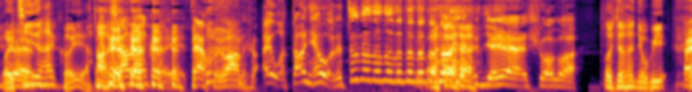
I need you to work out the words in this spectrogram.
我这基因还可以啊。啊，相当可以。再回望的时候，哎，我当年我的曾曾曾曾曾曾曾曾曾爷爷说过，我觉得他牛逼，哎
